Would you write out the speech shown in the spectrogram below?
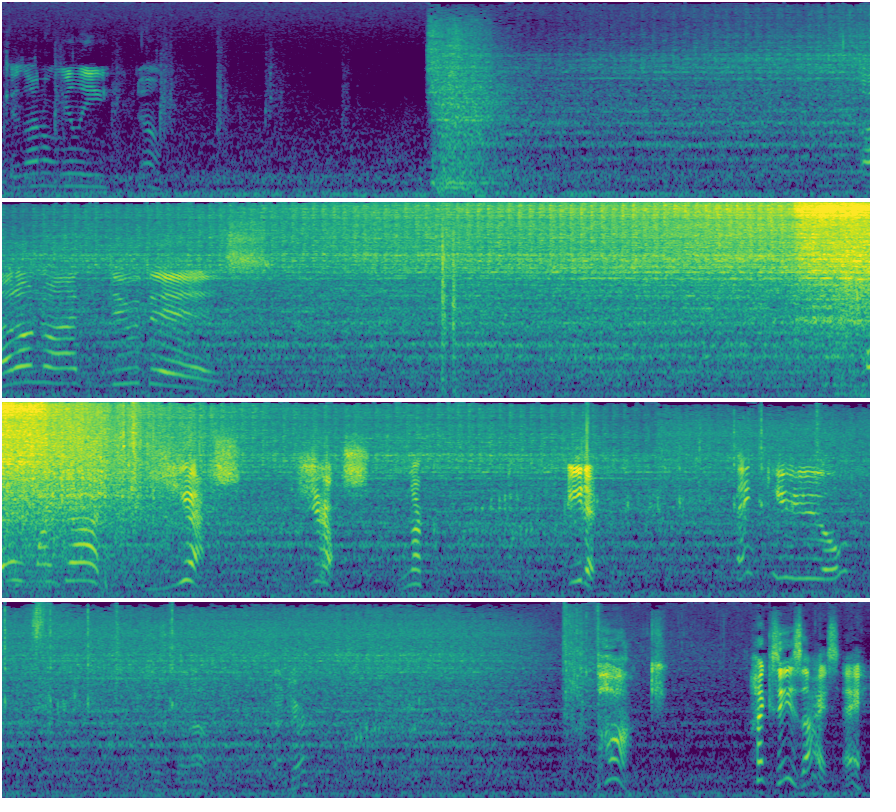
Because I don't really know. I don't know how to do this. Oh my god! Yes! Yes! Look! Eat it! Thank you! What's going on? Down here? Fuck! I can see his eyes. Hey.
